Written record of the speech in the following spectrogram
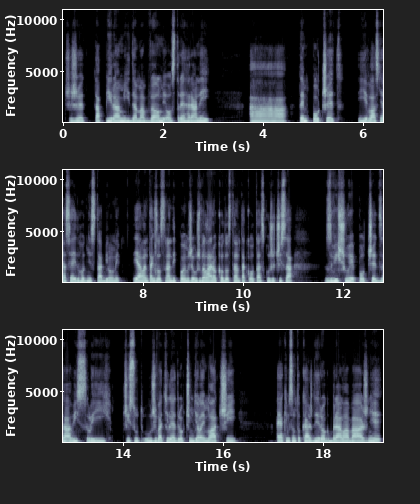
Čiže tá pyramída má veľmi ostré hrany a ten počet je vlastne asi aj hodne stabilný. Ja len tak zo srandy poviem, že už veľa rokov dostávam takú otázku, že či sa zvyšuje počet závislých, či sú užívateľia drog čím ďalej mladší. A ja keby som to každý rok brala vážne,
